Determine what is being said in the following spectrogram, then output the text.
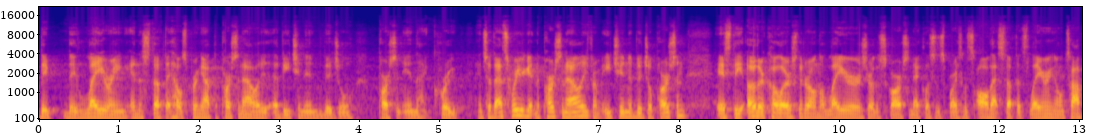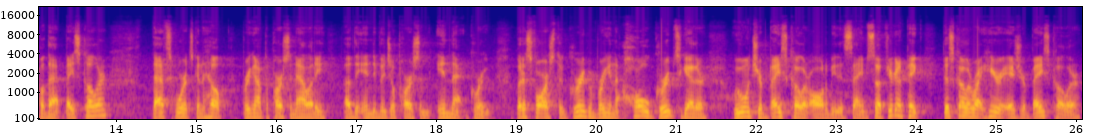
the, the layering and the stuff that helps bring out the personality of each individual person in that group. And so that's where you're getting the personality from each individual person. It's the other colors that are on the layers or the scarves, necklaces, bracelets, all that stuff that's layering on top of that base color that's where it's going to help bring out the personality of the individual person in that group. But as far as the group and bringing that whole group together, we want your base color all to be the same. So if you're going to pick this color right here as your base color,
